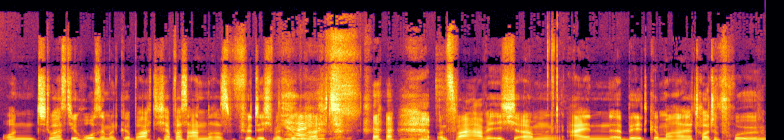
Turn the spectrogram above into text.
Und du hast die Hose mitgebracht. Ich habe was anderes für dich mitgebracht. Ja, Und zwar habe ich ähm, ein Bild gemalt heute früh.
